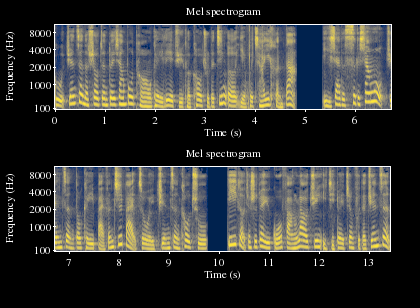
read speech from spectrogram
故捐赠的受赠对象不同，可以列举可扣除的金额也会差异很大。以下的四个项目捐赠都可以百分之百作为捐赠扣除。第一个就是对于国防、劳军以及对政府的捐赠；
